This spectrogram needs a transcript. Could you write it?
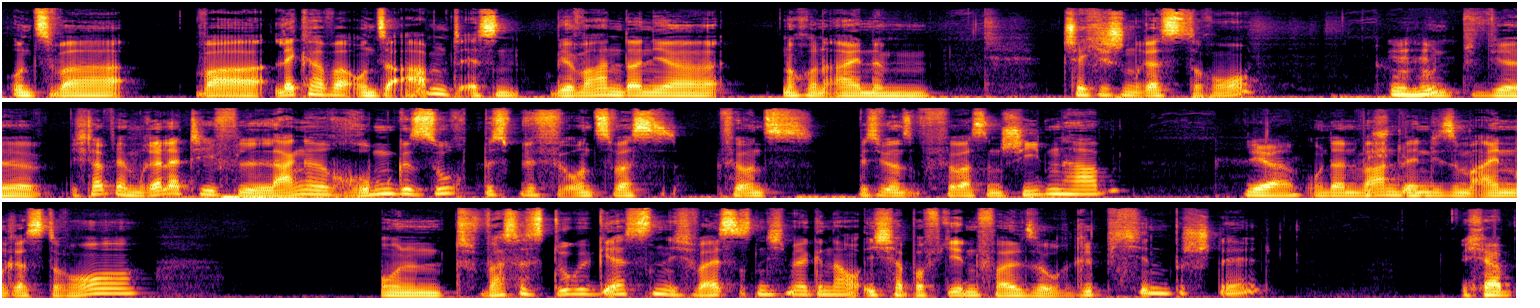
Und zwar war lecker war unser Abendessen. Wir waren dann ja noch in einem tschechischen Restaurant mhm. und wir, ich glaube, wir haben relativ lange rumgesucht, bis wir für uns was, für uns, bis wir uns für was entschieden haben. Ja. Und dann waren bestimmt. wir in diesem einen Restaurant. Und was hast du gegessen? Ich weiß es nicht mehr genau. Ich habe auf jeden Fall so Rippchen bestellt. Ich habe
